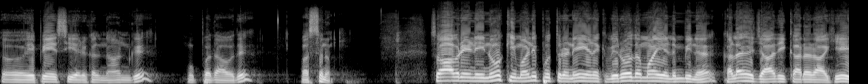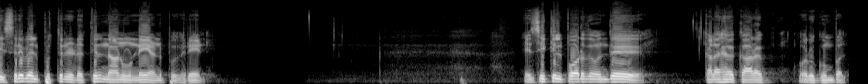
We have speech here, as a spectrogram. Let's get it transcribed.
ஸோ எபேசியர்கள் நான்கு முப்பதாவது வசனம். ஸோ அவர் என்னை நோக்கி மணிபுத்திரனே எனக்கு விரோதமாய் எழும்பின கலக ஜாதிக்காரராகிய இஸ்ரேவேல் புத்திரிடத்தில் நான் உன்னை அனுப்புகிறேன். எசிக்கில் போகிறது வந்து கலகக்கார ஒரு கும்பல்.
